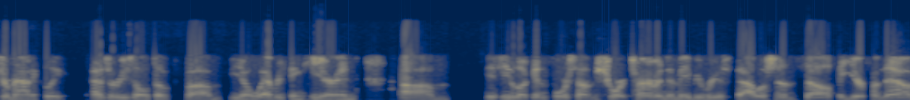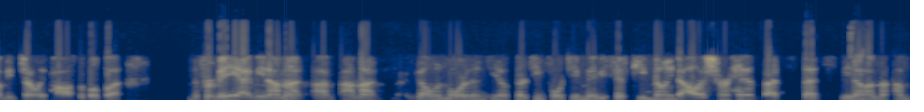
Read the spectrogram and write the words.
dramatically as a result of um, you know everything here, and um, is he looking for something short term and then maybe reestablish himself a year from now? I mean, certainly possible, but for me, I mean, I'm not, I'm, I'm not going more than you know, 13, 14, maybe 15 million dollars for him. That's that's you know, I'm, I'm,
